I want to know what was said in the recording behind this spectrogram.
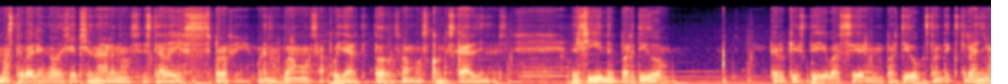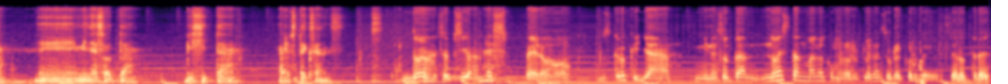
Más te vale no decepcionarnos esta vez, profe. Bueno, vamos a apoyarte todos, vamos con los Cardinals. El siguiente partido, creo que este va a ser un partido bastante extraño. Eh, Minnesota visita a los Texans. Dos decepciones, pero pues creo que ya Minnesota no es tan malo como lo refleja su récord de 0-3.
